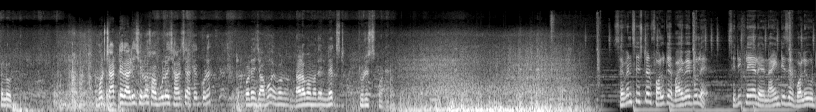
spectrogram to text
চলো, ওঠ! মোট চারটে গাড়ি ছিল, সবগুলোই ছাড়ছে এক এক করে। পরে যাব এবং দাঁড়াবো আমাদের নেক্সট টুরিস্ট স্পটে সেভেন সিস্টার ফলকে বাই বাই বলে সিডি প্লেয়ারে নাইনটিজের বলিউড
